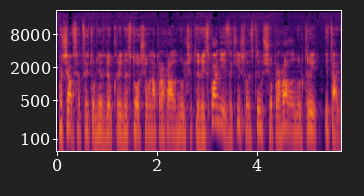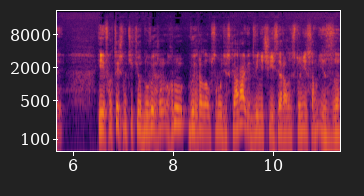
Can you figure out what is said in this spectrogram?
почався цей турнір для України з того, що вона програла 0-4 Іспанії, і закінчилась тим, що програла 0-3 Італії. І фактично тільки одну гру виграла у Саудівській Аравії, дві нічиї зіграли з Тунісом і з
